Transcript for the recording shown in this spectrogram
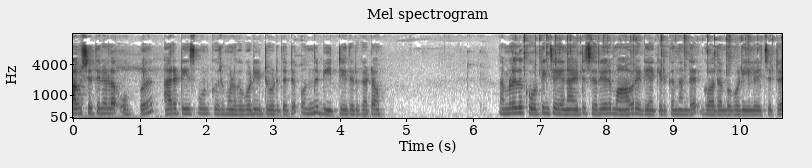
ആവശ്യത്തിനുള്ള ഉപ്പ് അര ടീസ്പൂൺ കുരുമുളക് പൊടി ഇട്ട് കൊടുത്തിട്ട് ഒന്ന് ബീറ്റ് ചെയ്തെടുക്കാം കേട്ടോ. നമ്മളിത് കോട്ടിങ് ചെയ്യാനായിട്ട് ചെറിയൊരു മാവ് റെഡിയാക്കി എടുക്കുന്നുണ്ട് ഗോതമ്പ് പൊടിയിൽ വെച്ചിട്ട്.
